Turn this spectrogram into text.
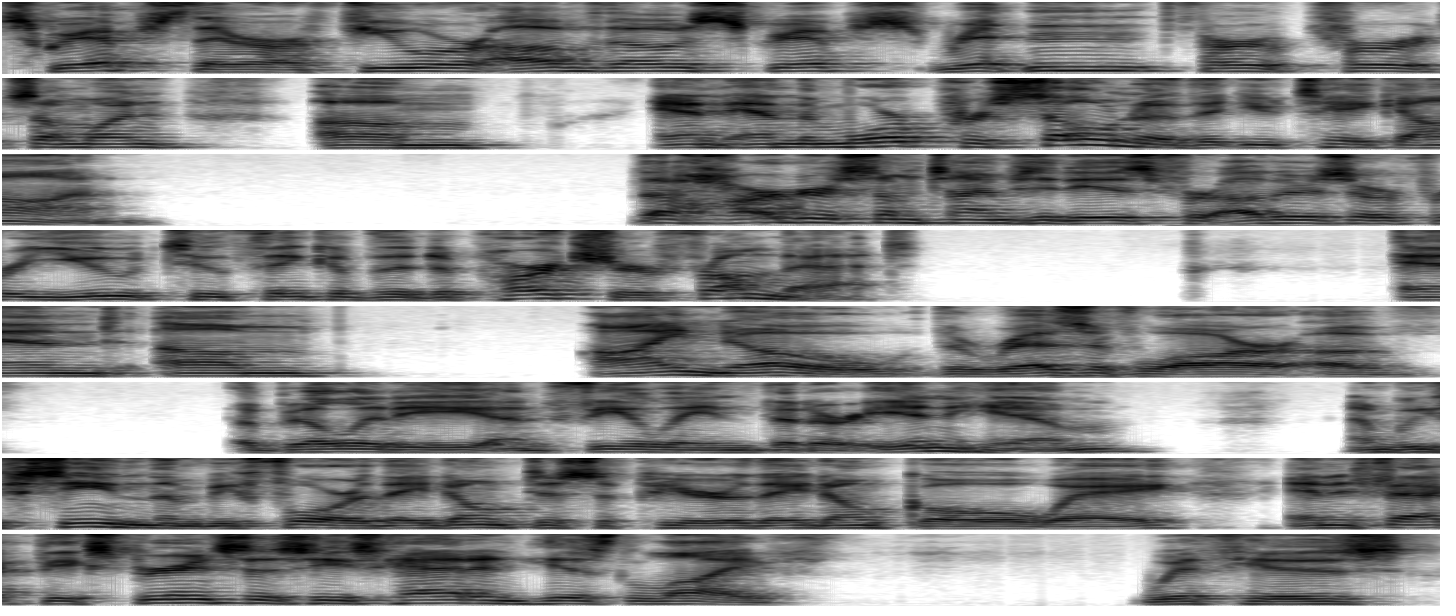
scripts. There are fewer of those scripts written for for someone, um, and and the more persona that you take on, the harder sometimes it is for others or for you to think of the departure from that. And um, I know the reservoir of ability and feeling that are in him. And we've seen them before. They don't disappear, they don't go away. And in fact, the experiences he's had in his life with his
